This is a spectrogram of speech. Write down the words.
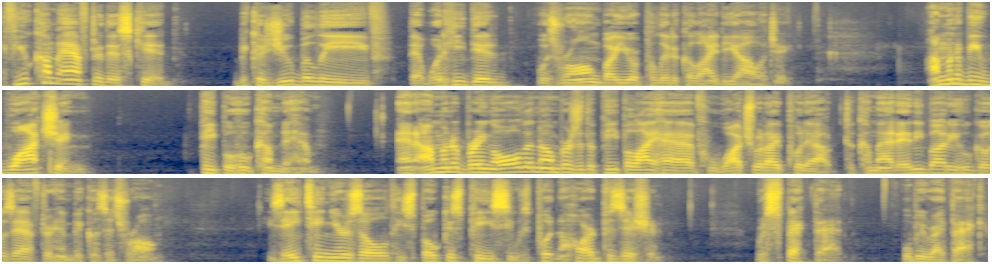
If you come after this kid because you believe that what he did was wrong by your political ideology, I'm going to be watching people who come to him. And I'm going to bring all the numbers of the people I have who watch what I put out to come at anybody who goes after him because it's wrong. He's 18 years old. He spoke his piece. He was put in a hard position. Respect that. We'll be right back.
